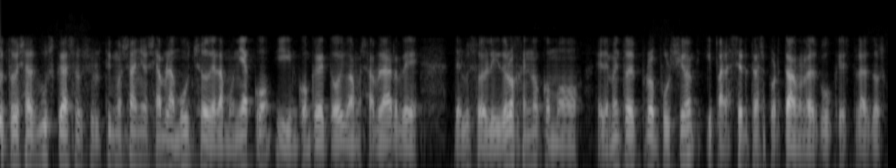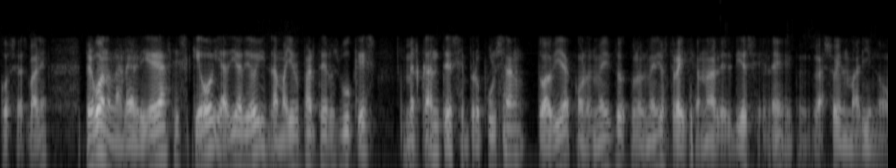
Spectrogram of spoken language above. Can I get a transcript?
fruto de esas búsquedas, en los últimos años se habla mucho del amoníaco y en concreto hoy vamos a hablar de, del uso del hidrógeno como elemento de propulsión y para ser transportado en los buques, las dos cosas, ¿vale? Pero bueno, la realidad es que hoy, a día de hoy, la mayor parte de los buques mercantes se propulsan todavía con los medios, con los medios tradicionales, diésel, ¿eh? gasoil marino,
